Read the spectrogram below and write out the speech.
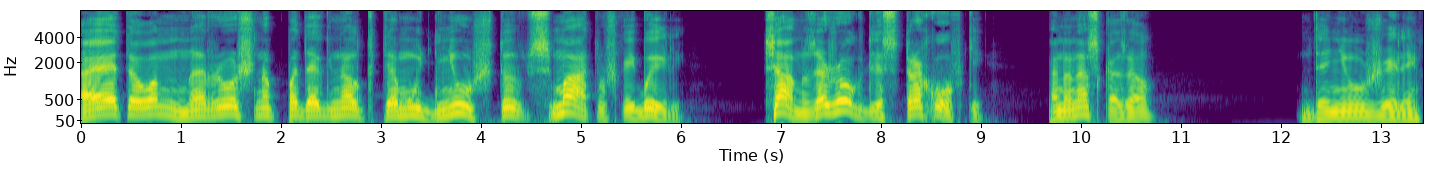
А это он нарочно подогнал к тому дню, что с матушкой были. Сам зажег для страховки, а на нас сказал. Да неужели?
